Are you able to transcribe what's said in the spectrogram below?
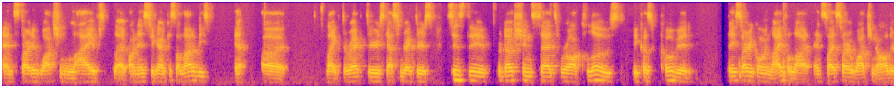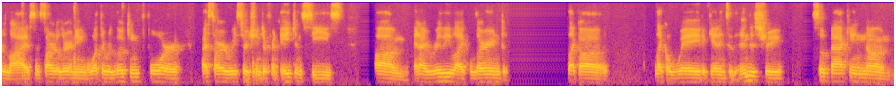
and started watching lives like, on Instagram because a lot of these uh, like directors, casting directors, since the production sets were all closed because of COVID, they started going live a lot. And so I started watching all their lives and started learning what they were looking for. I started researching different agencies. Um, and I really like learned like a like a way to get into the industry. So back in um,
